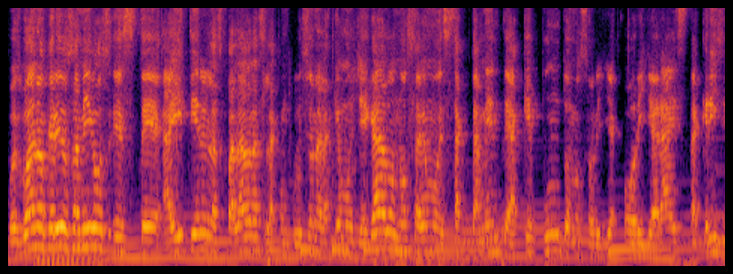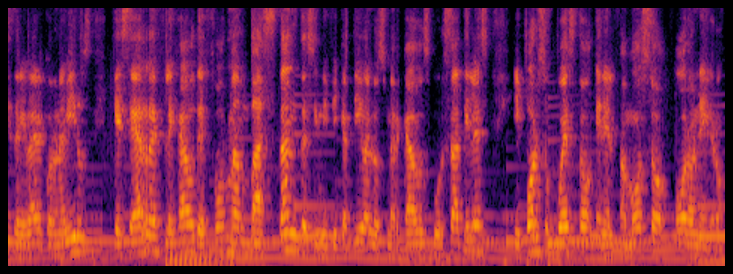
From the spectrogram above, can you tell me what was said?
Pues bueno, queridos amigos, este, ahí tienen las palabras, la conclusión a la que hemos llegado. No sabemos exactamente a qué punto nos orillará esta crisis derivada del coronavirus, que se ha reflejado de forma bastante significativa en los mercados bursátiles y por supuesto en el famoso oro negro.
